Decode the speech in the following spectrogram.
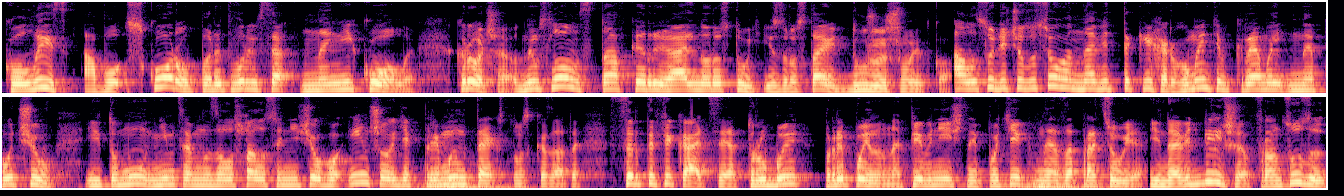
колись або скоро перетворився на ніколи. Коротше, одним словом, ставки реально ростуть і зростають дуже швидко. Але судячи з усього, навіть таких аргументів Кремль не почув, і тому німцям не залишалося нічого іншого, як прямим текстом сказати: сертифікація труби припинена, північний потік не запрацює. І навіть більше французи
